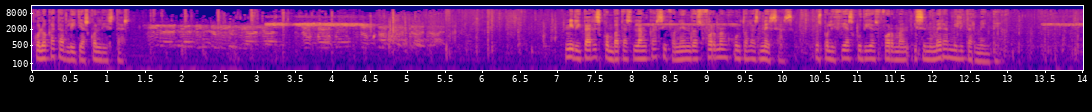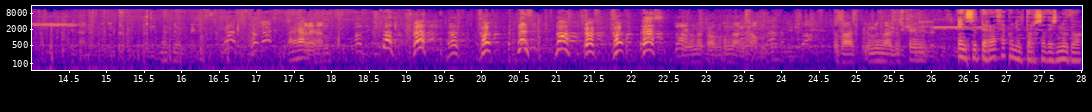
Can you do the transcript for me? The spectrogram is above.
coloca tablillas con listas. Militares con batas blancas y fonendos forman junto a las mesas. Los policías judíos forman y se numeran militarmente. En su terraza con el torso desnudo,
